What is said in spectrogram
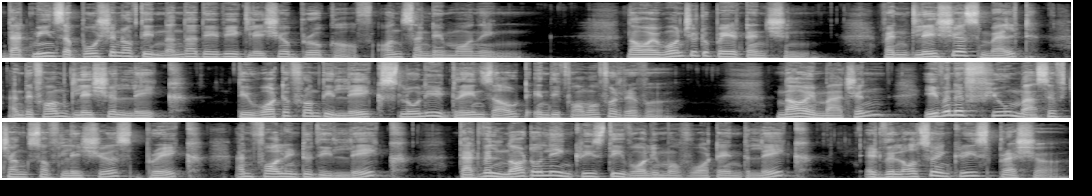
That means a portion of the Nanda Devi glacier broke off on Sunday morning. Now I want you to pay attention. When glaciers melt and they form glacial lake, the water from the lake slowly drains out in the form of a river. Now imagine, even if few massive chunks of glaciers break and fall into the lake, that will not only increase the volume of water in the lake, it will also increase pressure.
